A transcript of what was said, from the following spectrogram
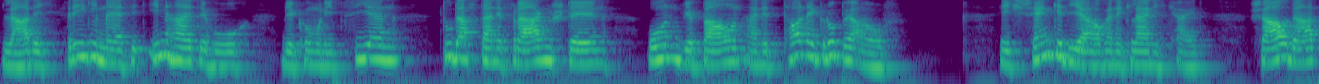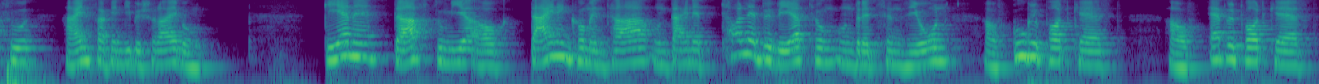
lade ich regelmäßig Inhalte hoch, wir kommunizieren, du darfst deine Fragen stellen und wir bauen eine tolle Gruppe auf. Ich schenke dir auch eine Kleinigkeit. Schau dazu einfach in die Beschreibung. Gerne darfst du mir auch deinen Kommentar und deine tolle Bewertung und Rezension auf Google Podcast, auf Apple Podcast,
